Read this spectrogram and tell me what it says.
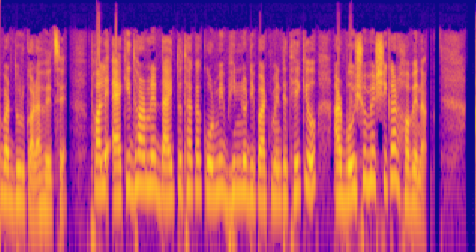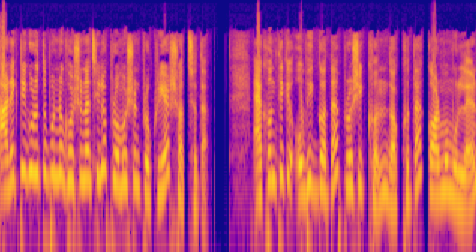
এবার দূর করা হয়েছে। ফলে একই ধরনের দায়িত্ব থাকা কর্মী ভিন্ন ডিপার্টমেন্টে থেকেও আর বৈষম্যের শিকার হবে না। আরেকটি গুরুত্বপূর্ণ ঘোষণা ছিল প্রমোশন প্রক্রিয়ার স্বচ্ছতা। এখন থেকে অভিজ্ঞতা, প্রশিক্ষণ, দক্ষতা, কর্মমূল্যায়ন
